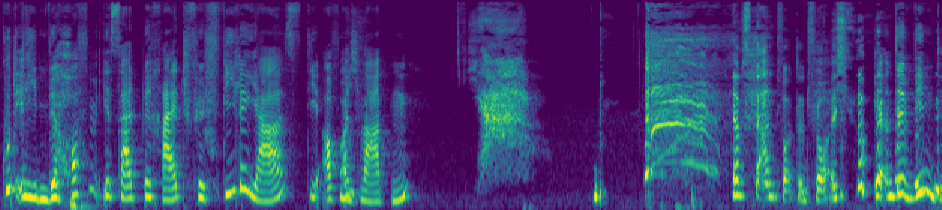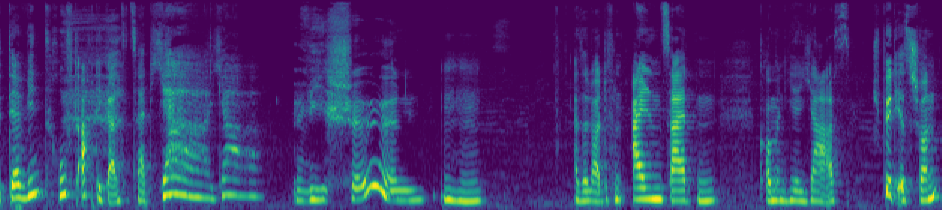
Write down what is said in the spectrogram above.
Gut, ihr Lieben, wir hoffen, ihr seid bereit für viele Ja's, die auf euch warten. Ja. Ich habe es beantwortet für euch. Ja, und der Wind, der Wind ruft auch die ganze Zeit. Ja, ja. Wie schön. Mhm. Also Leute von allen Seiten kommen hier Ja's. Spürt ihr es schon?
